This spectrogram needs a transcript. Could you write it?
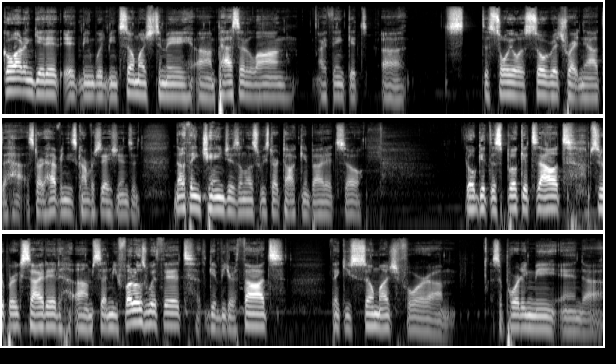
go out and get it. It mean, would mean so much to me. Um, pass it along. I think it's uh, the soil is so rich right now to ha- start having these conversations, and nothing changes unless we start talking about it. So go get this book. It's out. I'm super excited. Um, send me photos with it. Give me your thoughts. Thank you so much for um, supporting me and uh,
